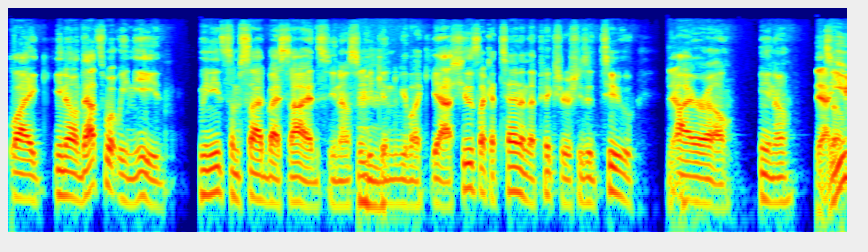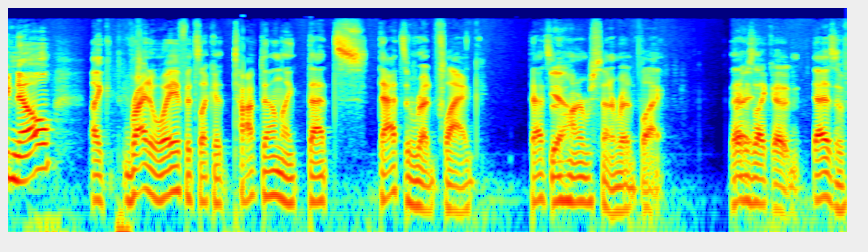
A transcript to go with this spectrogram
like you know that's what we need we need some side by sides you know so we Mhm. can be like yeah she's like a 10 in the picture she's a 2 Yeah. irl you know Yeah, So- you know, like right away if it's like a top down, like that's that's a red flag. That's Yeah. hundred percent a red flag. That is Right. like a that is a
